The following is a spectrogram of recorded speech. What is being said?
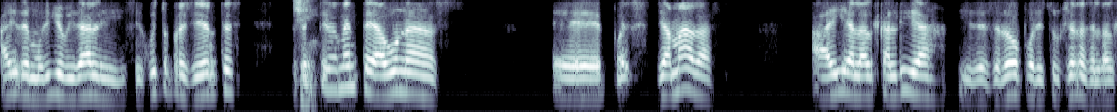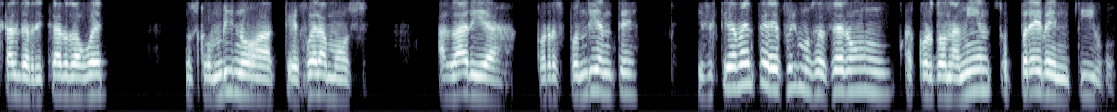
ahí de Murillo Vidal y Circuito Presidentes, efectivamente a unas eh, pues llamadas ahí a la alcaldía y desde luego por instrucciones del alcalde Ricardo Agüet nos convino a que fuéramos al área correspondiente y efectivamente fuimos a hacer un acordonamiento preventivo.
